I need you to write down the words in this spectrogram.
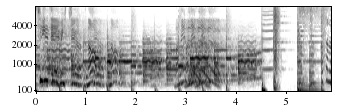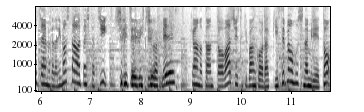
私立恵比寿中学のマネブ朝のチャイムが鳴りました。私たち私立恵比寿中学です。今日の担当は出席番号ラッキーセブン星名美玲と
